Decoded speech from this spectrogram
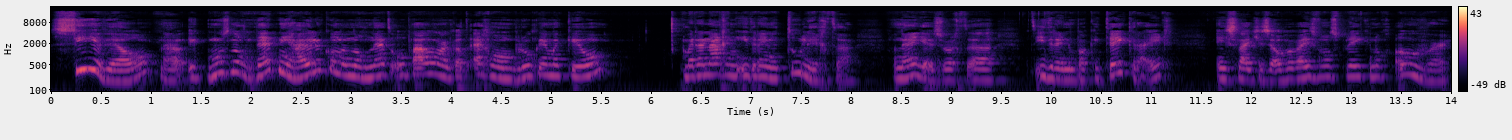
Zie je wel? Nou, ik moest nog net niet huilen, kon het nog net ophouden, maar ik had echt wel een broek in mijn keel. Maar daarna ging iedereen het toelichten. Van hé, jij zorgt uh, dat iedereen een bakje thee krijgt. En je sluit jezelf bij wijze van spreken nog over.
